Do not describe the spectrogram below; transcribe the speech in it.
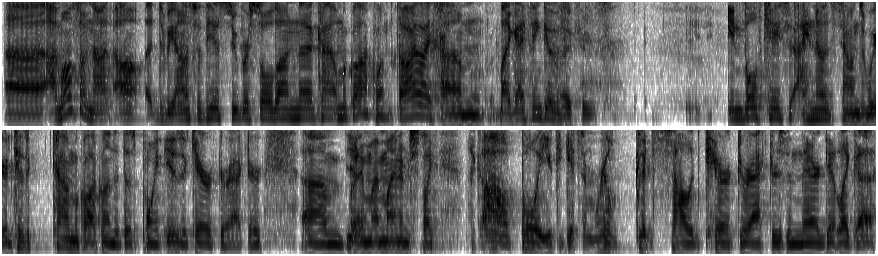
Uh, I'm also not, uh, to be honest with you, super sold on uh, Kyle MacLachlan. Oh, I like Kyle um, like I think of like his. In both cases. I know it sounds weird because Kyle MacLachlan at this point is a character actor, um, but Yeah. in my mind, I'm just like, like, oh boy, you could get some real good, solid character actors in there. Get like a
